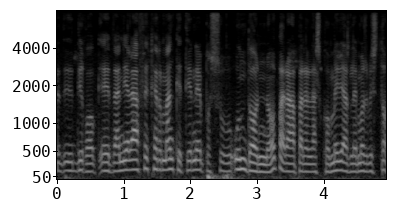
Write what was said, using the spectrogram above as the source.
eh, di- digo, eh, Daniela Fegerman que tiene pues su- un don, ¿no? Para, para las comedias, le hemos visto,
